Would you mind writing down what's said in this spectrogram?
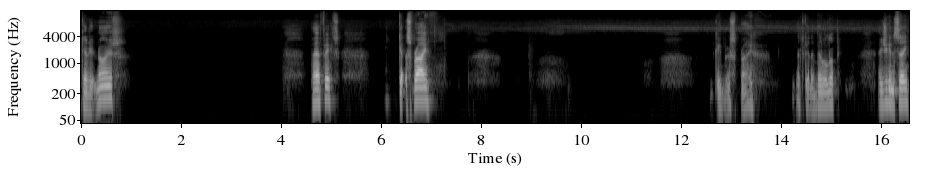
Get it nice. Perfect. Get the spray. Give it a spray. Let's get the build up. As you can see,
